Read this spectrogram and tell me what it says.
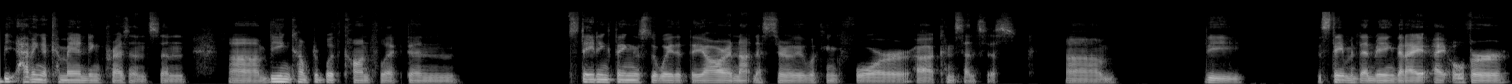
be, having a commanding presence and um, being comfortable with conflict and stating things the way that they are and not necessarily looking for uh, consensus. Um, the the statement then being that I, I over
